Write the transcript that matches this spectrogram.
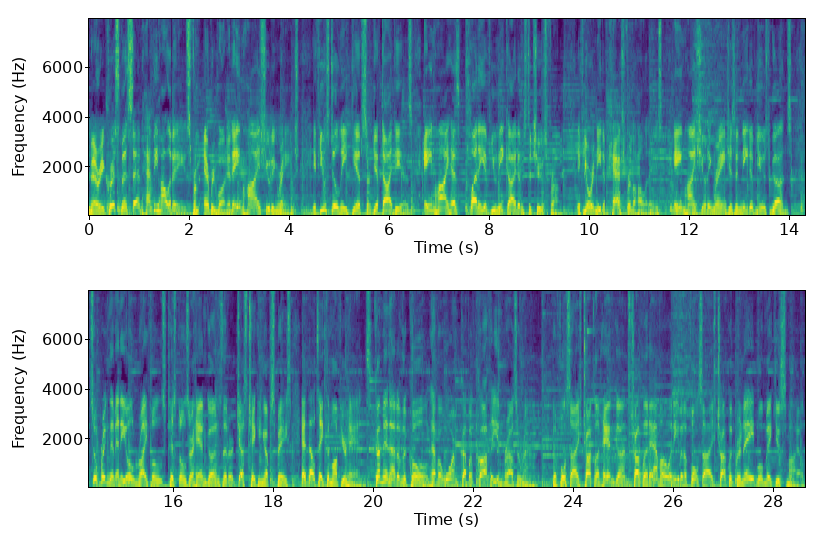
Merry Christmas and Happy Holidays from everyone at AimHi Shooting Range. If you still need gifts or gift ideas, AimHi has plenty of unique items to choose from. If you're in need of cash for the holidays, AimHi Shooting Range is in need of used guns. So bring them any old rifles, pistols, or handguns that are just taking up space, and they'll take them off your hands. Come in out of the cold, have a warm cup of coffee, and browse around. The full size chocolate handguns, chocolate ammo, and even a full size chocolate grenade will make you smile.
